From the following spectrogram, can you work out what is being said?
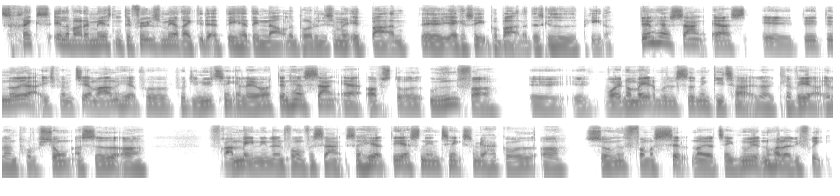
tricks, eller var det mere sådan, det føles mere rigtigt, at det her det er navnet på det, ligesom et barn, øh, jeg kan se på barnet, det skal hedde Peter. Den her sang er, øh, det, det er noget, jeg eksperimenterer meget med her på, på de nye ting, jeg laver. Den her sang er opstået uden for, øh, øh, hvor jeg normalt ville sidde med en guitar, eller et klaver, eller en produktion, og sidde og fremme en eller anden form for sang. Så her, det er sådan en ting, som jeg har gået og sunget for mig selv, når jeg tænkte, nu, nu holder jeg lige fri.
